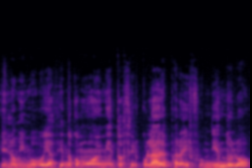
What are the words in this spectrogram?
Y lo mismo, voy haciendo como movimientos circulares para ir fundiéndolo.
